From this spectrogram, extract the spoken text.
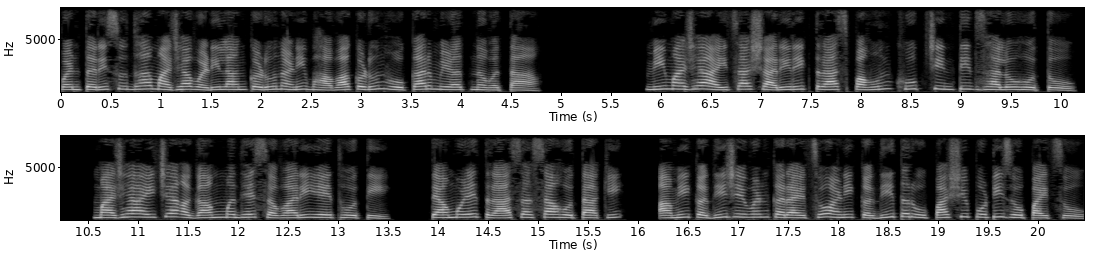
पण तरीसुद्धा माझ्या वडिलांकडून आणि भावाकडून होकार मिळत नव्हता. मी माझ्या आईचा शारीरिक त्रास पाहून खूप चिंतित झालो होतो. माझ्या आईच्या अगाममध्ये सवारी येत होती. त्यामुळे त्रास असा होता की आम्ही कधी जेवण करायचो आणि कधी तर उपाशीपोटी झोपायचो.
